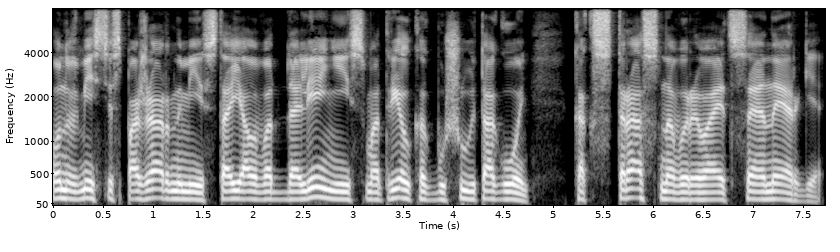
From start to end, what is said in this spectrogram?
Он вместе с пожарными стоял в отдалении и смотрел, как бушует огонь, как страстно вырывается энергия.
